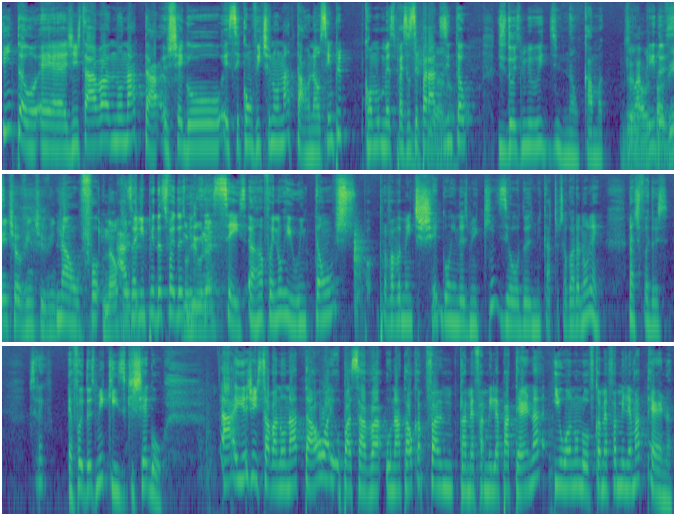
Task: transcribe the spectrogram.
Então, é, a gente tava no Natal. Chegou esse convite no Natal, né? Eu sempre, como meus pais são separados, então. De 2000 e... Não, calma. Eu 19 abri... pra dois- 20 ou 20 e 21? Não, foi... Não, foi as do- Olimpíadas foi do Rio, né? 2016. Aham, foi no Rio. Então, provavelmente chegou em 2015 ou 2014, agora eu não lembro. Não, acho que foi dois... Será que... É, foi 2015 que chegou. Aí a gente tava no Natal, aí eu passava o Natal com a, fam- com a minha família paterna e o Ano Novo com a minha família materna.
